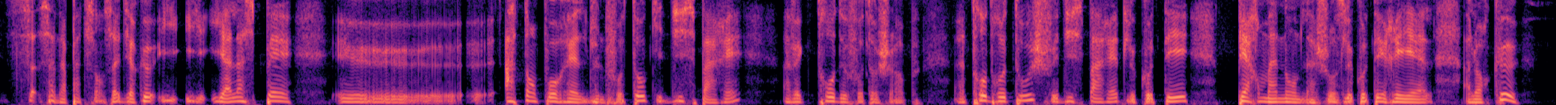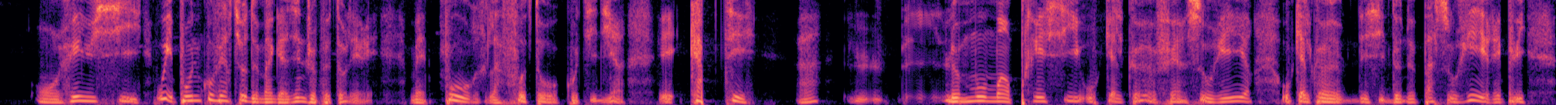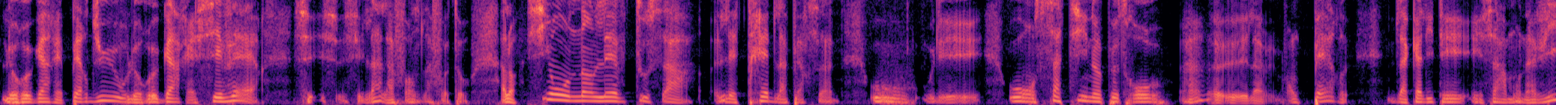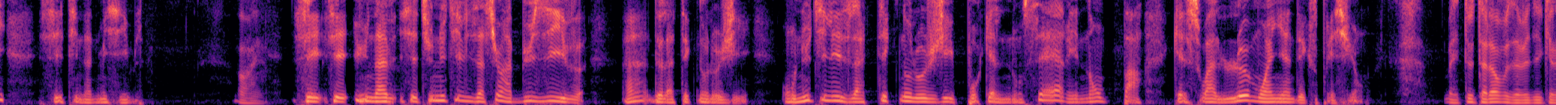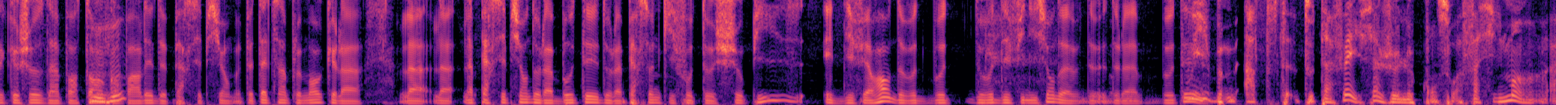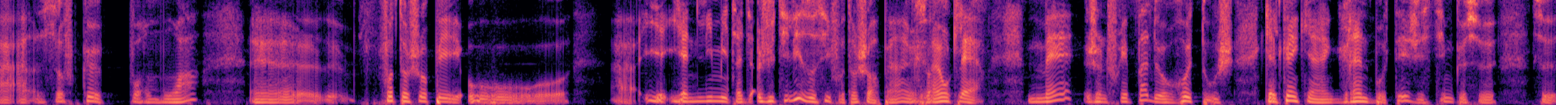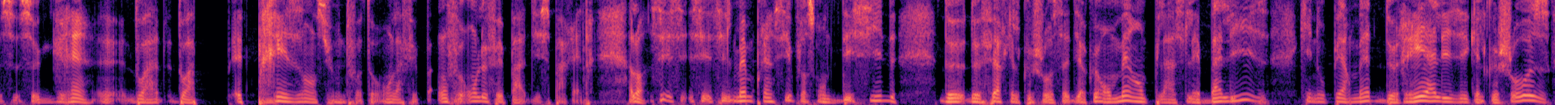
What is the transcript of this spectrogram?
Ça n'a pas de sens. C'est-à-dire qu'il y, y, a l'aspect euh, atemporel d'une photo qui disparaît avec trop de Photoshop. Un trop de retouches fait disparaître le côté permanent de la chose, le côté réel. Alors que on réussit. Oui, pour une couverture de magazine, je peux tolérer. Mais pour la photo au quotidien et capter hein, le moment précis où quelqu'un fait un sourire, où quelqu'un décide de ne pas sourire, et puis le regard est perdu ou le regard est sévère, c'est là la force de la photo. Alors, si on enlève tout ça, les traits de la personne, ou, ou, les, où on satine un peu trop, hein, euh, la, on perd de la qualité, et ça, à mon avis, c'est inadmissible. Ouais. C'est une, une utilisation abusive Hein, de la technologie. On utilise la technologie pour qu'elle nous sert et non pas qu'elle soit le moyen d'expression. Mais tout à l'heure, vous avez dit quelque chose d'important quand Mhm. on parlait de perception. Mais peut-être simplement que la, la, la, la perception de la beauté de la personne qui photoshopise est différente de votre, de votre définition de, de, de la beauté. Oui, ah, tout, tout à fait, et ça je le conçois facilement. Ah, ah, sauf que pour moi, euh, au... Il y, a- il y a une limite. J'utilise aussi Photoshop, hein, soyons clairs. Mais je ne ferai pas de retouche. Quelqu'un qui a un grain de beauté, j'estime que ce, ce, ce- ce grain euh, doit, doit être présent sur une photo. On ne le fait pas disparaître. Alors, c'est- le même principe lorsqu'on décide de, faire quelque chose. C'est-à-dire qu'on met en place les balises qui nous permettent de réaliser quelque chose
